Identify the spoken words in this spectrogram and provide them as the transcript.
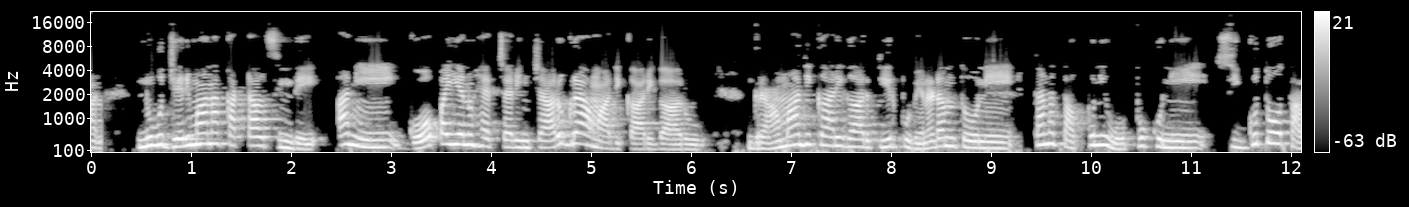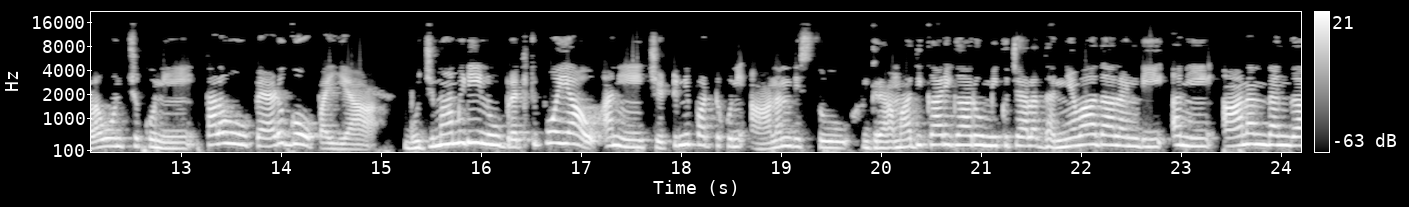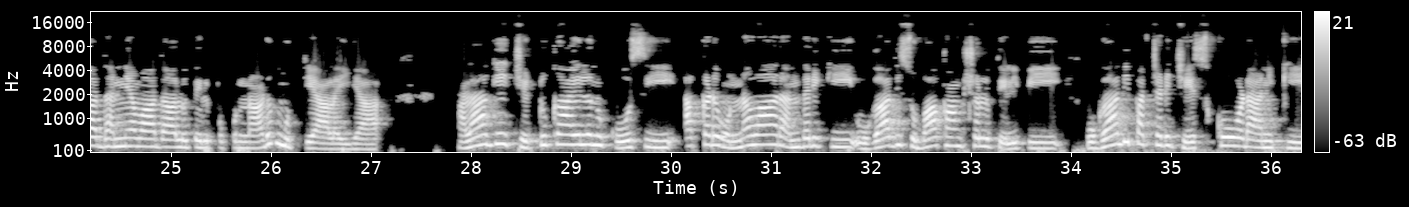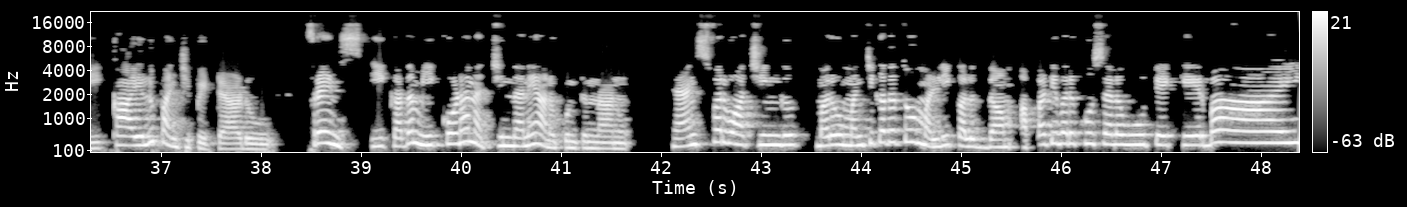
నువ్వు జరిమానా కట్టాల్సిందే అని గోపయ్యను హెచ్చరించారు గ్రామాధికారి గారు. గ్రామాధికారి గారు తీర్పు వినడంతోనే తన తప్పుని ఒప్పుకుని సిగ్గుతో తల వంచుకుని తల ఊపాడు గోపయ్య. భుజమామిడి నువ్వు బ్రతికిపోయావు అని చెట్టుని పట్టుకుని ఆనందిస్తూ గ్రామాధికారి గారు మీకు చాలా ధన్యవాదాలండి అని ఆనందంగా ధన్యవాదాలు తెలుపుకున్నాడు ముత్యాలయ్య. అలాగే చెట్టు కాయలను కోసి అక్కడ ఉన్నవారందరికీ ఉగాది శుభాకాంక్షలు తెలిపి ఉగాది పచ్చడి చేసుకోవడానికి కాయలు పంచిపెట్టాడు. ఫ్రెండ్స్ ఈ కథ మీకు కూడా నచ్చిందనే అనుకుంటున్నాను. Thanks for watching. మరో మంచి కథతో మళ్ళీ కలుద్దాం. అప్పటి వరకు సెలవు. Take care. బాయ్.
